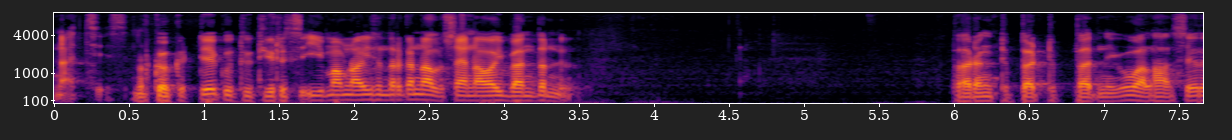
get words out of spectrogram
najis. Mergo gede kudu diresi Imam Nawawi terkenal Nawawi Banten. Bareng debat-debat niku walhasil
